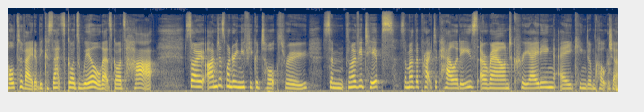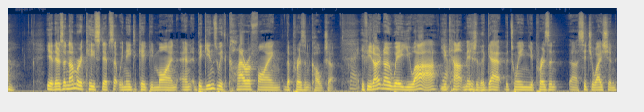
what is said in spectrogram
cultivated because that's God's will, that's God's heart. So I'm just wondering if you could talk through some some of your tips, some of the practicalities around creating a kingdom culture. Yeah, there's a number of key steps that we need to keep in mind, and it begins with clarifying the present culture. Great. If you don't know where you are, Yeah. you can't measure the gap between your present uh, situation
